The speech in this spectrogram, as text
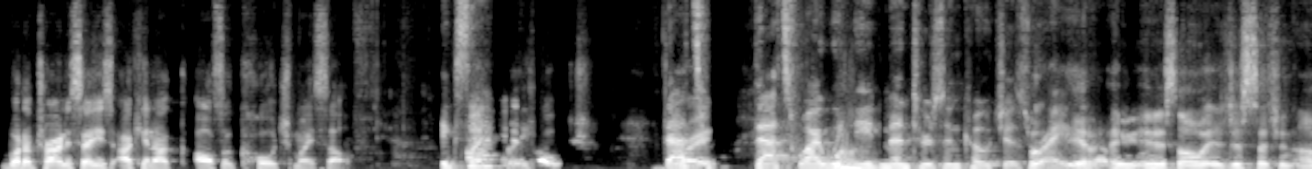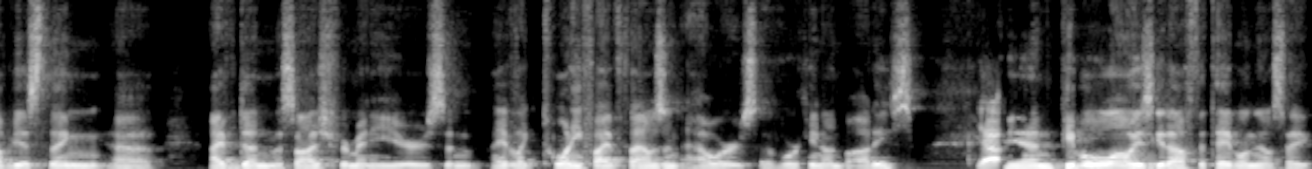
what i'm trying to say is i cannot also coach myself I exactly coach that's right? that's why we need mentors and coaches Well, right Yeah, I mean, and it's always just such an obvious thing. Uh, I've done massage for many years, and I have like twenty five thousand hours of working on bodies. Yeah. And people will always get off the table and they'll say,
